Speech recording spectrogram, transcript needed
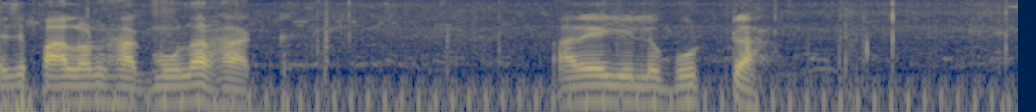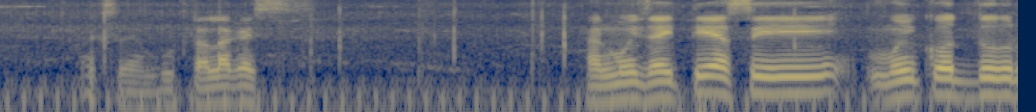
এই যে পালন হাক, মূলার হাক। আর এই হইল ভুট্টা। দেখছেন, ভুট্টা লাগাইছে। আর মুই যাইতে আছি মুই কদ্দুর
